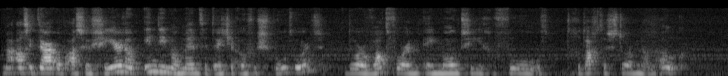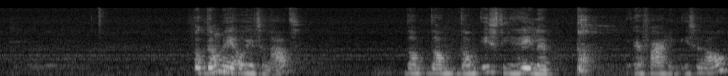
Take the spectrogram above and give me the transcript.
Maar als ik daarop associeer, dan in die momenten dat je overspoeld wordt, door wat voor een emotie, gevoel of gedachtenstorm dan ook, ook dan ben je alweer te laat. Dan, dan, dan is die hele ervaring is er al.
